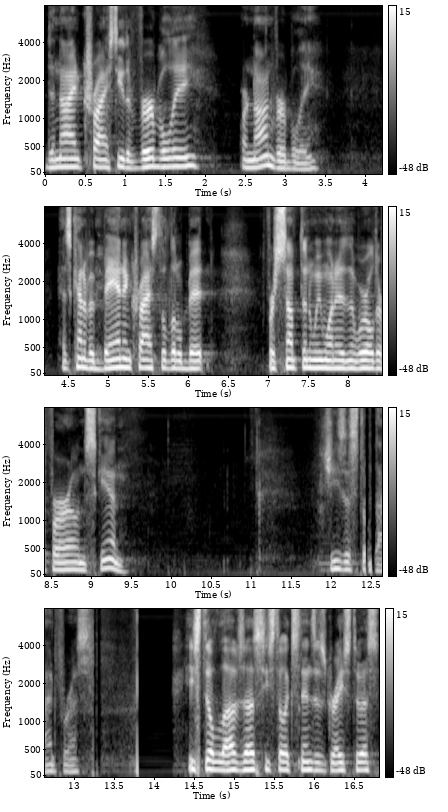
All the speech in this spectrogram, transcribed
denied Christ either verbally or non verbally, has kind of abandoned Christ a little bit for something we wanted in the world or for our own skin. Jesus still died for us. He still loves us. He still extends His grace to us.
